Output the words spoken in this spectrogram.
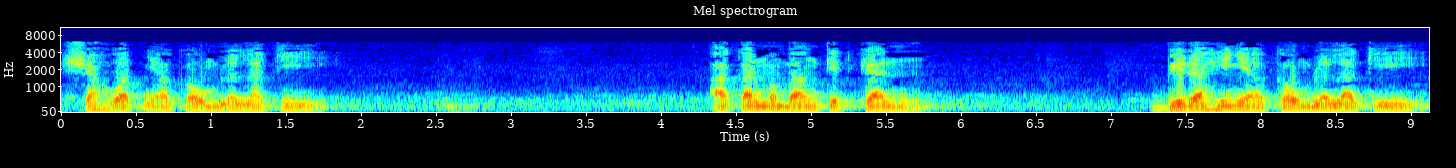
syahwatnya kaum lelaki akan membangkitkan birahinya kaum lelaki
